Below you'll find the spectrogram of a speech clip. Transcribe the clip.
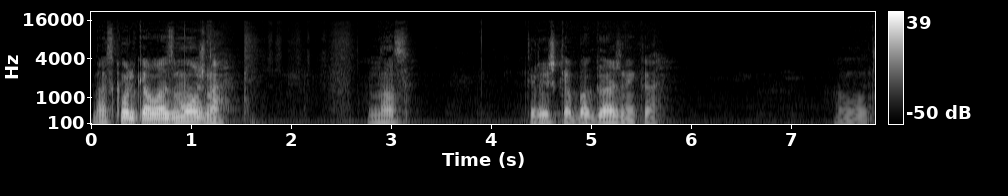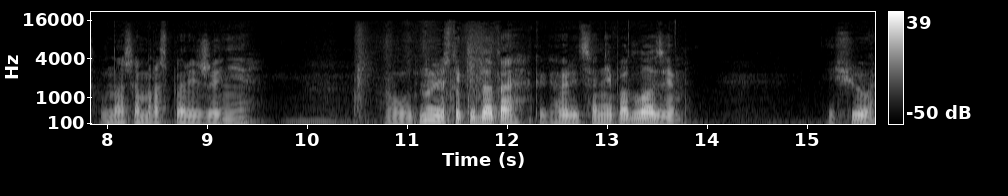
насколько возможно, у нас крышка багажника вот, в нашем распоряжении. Вот. Ну, если куда-то, как говорится, не подлазим, еще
